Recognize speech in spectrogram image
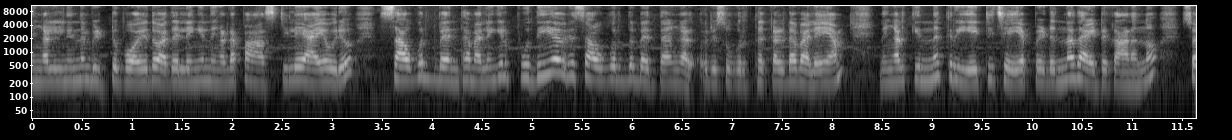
നിങ്ങളിൽ നിന്നും വിട്ടുപോയതോ അതല്ലെങ്കിൽ നിങ്ങളുടെ പാസ്റ്റിലെ ആയ ഒരു സൗഹൃദ ബന്ധം അല്ലെങ്കിൽ പുതിയ ഒരു സൗഹൃദ ബന്ധങ്ങൾ ഒരു സുഹൃത്തുക്കളുടെ വലയം നിങ്ങൾക്ക് ഇന്ന് ക്രിയേറ്റ് ചെയ്യപ്പെടുന്നതായിട്ട് കാണുന്നു. സോ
